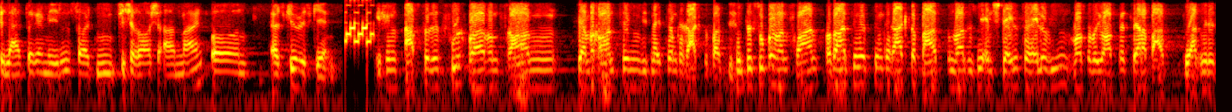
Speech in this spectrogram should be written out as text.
beleibtere Mädels sollten sich orange anmalen und als Kürbis gehen. Ich finde es absolut furchtbar, wenn Frauen sich einfach anziehen, wie es nicht zu ihrem Charakter passt. Ich finde das super, wenn Frauen oder anziehen, was zu ihrem Charakter passt und wenn sie sich entstellen zu Halloween, was aber überhaupt nicht zu einer passt, lernt mir das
